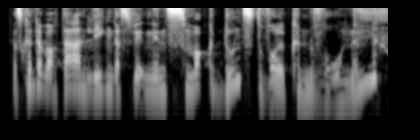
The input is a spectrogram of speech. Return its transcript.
das könnte aber auch daran liegen, dass wir in den Smog-Dunstwolken wohnen.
